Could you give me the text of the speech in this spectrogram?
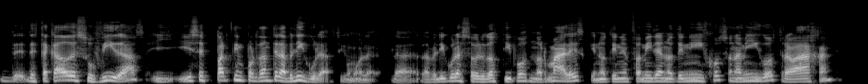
de- destacado de sus vidas y, y esa es parte importante de la película. Así como la, la- la película sobre dos tipos normales que no tienen familia, no tienen hijos, son amigos, trabajan.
